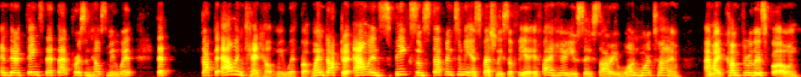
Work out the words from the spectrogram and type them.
And there are things that that person helps me with that Dr. Allen can't help me with. But when Dr. Allen speaks some stuff into me, especially Sophia, if I hear you say sorry one more time, I might come through this phone.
